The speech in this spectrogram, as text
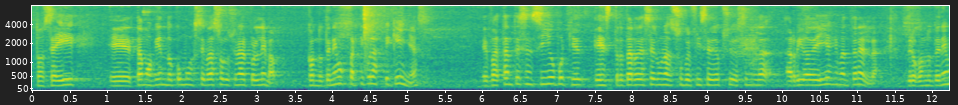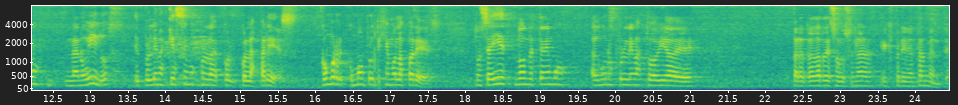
Entonces ahí eh, estamos viendo cómo se va a solucionar el problema. Cuando tenemos partículas pequeñas, es bastante sencillo porque es tratar de hacer una superficie de óxido de zinc arriba de ellas y mantenerla. Pero cuando tenemos nanohilos, el problema es qué hacemos con, la- con- con las paredes. ¿Cómo, ¿Cómo protegemos las paredes? Entonces ahí es donde tenemos algunos problemas todavía de, para tratar de solucionar experimentalmente.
